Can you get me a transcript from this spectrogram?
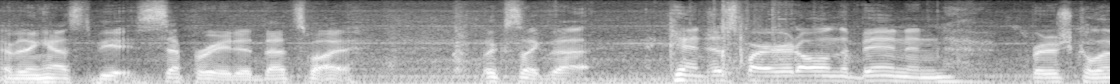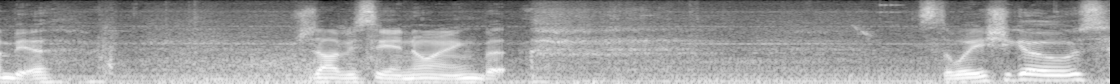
Everything has to be separated. That's why it looks like that. Can't just fire it all in the bin in British Columbia, which is obviously annoying, but it's the way she goes.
